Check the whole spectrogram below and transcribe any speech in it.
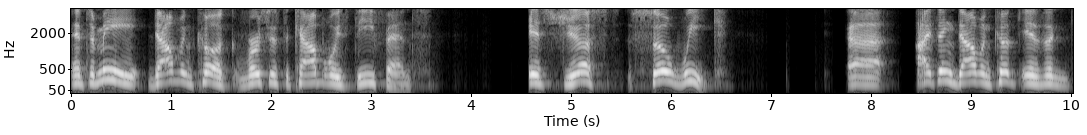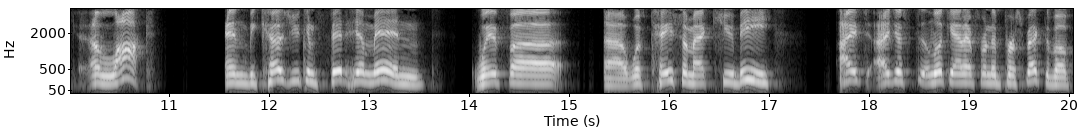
And to me, Dalvin Cook versus the Cowboys defense is just so weak. Uh, I think Dalvin Cook is a, a lock. And because you can fit him in with uh, uh, with Taysom at QB, I I just look at it from the perspective of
